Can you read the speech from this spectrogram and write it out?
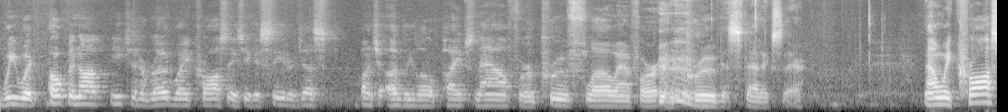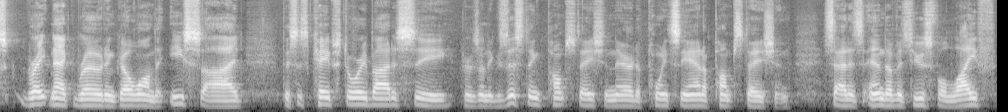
we would open up each of the roadway crossings. You can see they're just a bunch of ugly little pipes now for improved flow and for improved aesthetics there. Now, when we cross Great Neck Road and go on the east side, this is Cape Story by the Sea. There's an existing pump station there, the Poinciana Pump Station. It's at its end of its useful life,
